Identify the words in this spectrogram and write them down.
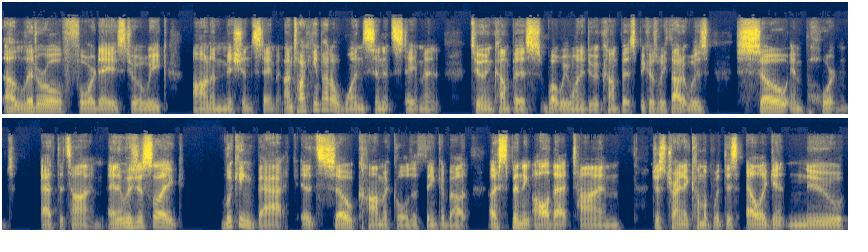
a literal four days to a week on a mission statement. I'm talking about a one sentence statement to encompass what we wanted to encompass because we thought it was so important at the time. And it was just like looking back, it's so comical to think about us spending all that time just trying to come up with this elegant new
